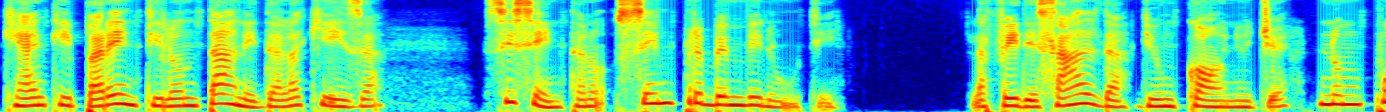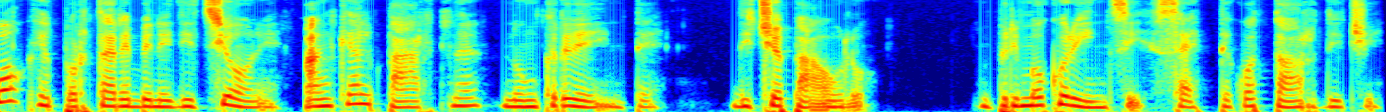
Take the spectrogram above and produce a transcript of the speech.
che anche i parenti lontani dalla Chiesa si sentano sempre benvenuti. La fede salda di un coniuge non può che portare benedizione anche al partner non credente, dice Paolo in 1 Corinzi 7:14.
